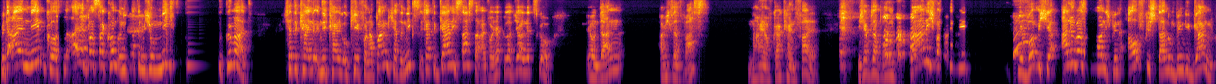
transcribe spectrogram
Mit allen Nebenkosten, allem, was da kommt. Und ich hatte mich um nichts gekümmert. Ich hatte keine, nee, keine Okay von der Bank, ich hatte nichts, ich hatte gar nichts, saß da einfach. Ich habe gesagt, ja, let's go. Ja, und dann habe ich gesagt, was? Nein, auf gar keinen Fall. Ich habe gesagt, brauchen gar nicht weitergehen. Ihr wollt mich hier alle was machen. Ich bin aufgestanden und bin gegangen.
